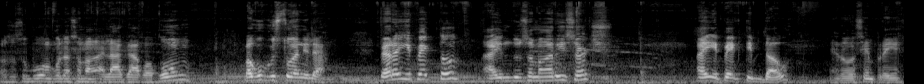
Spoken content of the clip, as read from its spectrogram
So susubukan ko lang sa mga alaga ko kung magugustuhan nila. Pero yung epekto, ayon dun sa mga research, ay effective daw. Pero siyempre,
